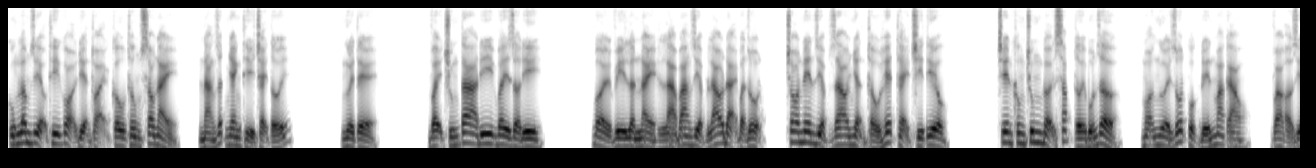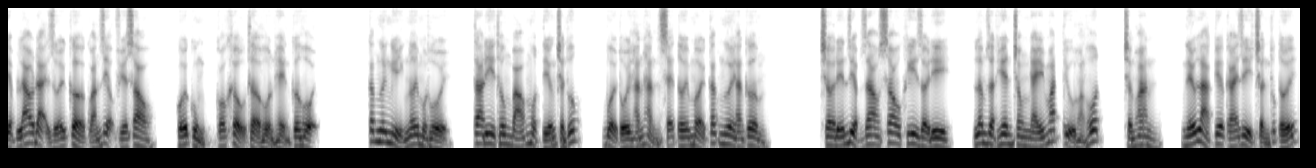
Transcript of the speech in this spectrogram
Cùng lâm diệu thi gọi điện thoại câu thông sau này, nàng rất nhanh thì chạy tới. Người tề, vậy chúng ta đi bây giờ đi, bởi vì lần này là bang diệp lão đại bận rộn cho nên diệp giao nhận thầu hết thẻ chi tiêu. Trên không trung đợi sắp tới bốn giờ, mọi người rốt cuộc đến ma cao và ở diệp lao đại dưới cờ quán rượu phía sau, cuối cùng có khẩu thở hồn hển cơ hội. Các ngươi nghỉ ngơi một hồi, ta đi thông báo một tiếng trần thúc, buổi tối hắn hẳn sẽ tới mời các ngươi ăn cơm. Chờ đến diệp giao sau khi rời đi, lâm giật hiên trong nháy mắt tự hoảng hốt chấm hoan, nếu là kia cái gì trần thúc tới,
